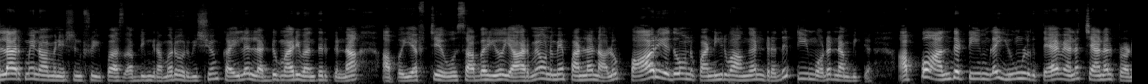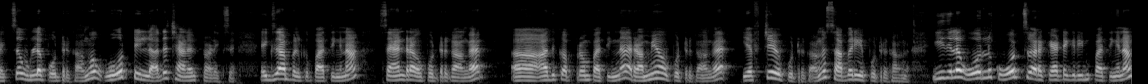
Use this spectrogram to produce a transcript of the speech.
எல்லாருக்குமே நாமினேஷன் ஃப்ரீ பாஸ் அப்படிங்கிற மாதிரி ஒரு விஷயம் கையில் லட்டு மாதிரி வந்திருக்குன்னா அப்போ எஃப்ஜேஓ சபரியோ யாருமே ஒன்றுமே பண்ணலனாலும் பாரு ஏதோ ஒன்று பண்ணிடுவாங்கன்றது டீமோட நம்பிக்கை. அப்போ அந்த டீமில் இவங்களுக்கு தேவையான சேனல் ப்ராடக்ட்ஸை உள்ளே போட்டிருக்காங்க. ஓட்டு இல்லாத சேனல் ப்ராடக்ட்ஸ் எக்ஸாம்பிளுக்கு பார்த்தீங்கன்னா சாண்ட்ராவை போட்டிருக்காங்க. அதுக்கப்புறம் பார்த்தீங்கன்னா ரம்யாவை போட்டிருக்காங்க. எஃப்ஜேவை போட்டிருக்காங்க. சபரியை போட்டிருக்காங்க. இதில் ஓரளவுக்கு ஓட்ஸ் வர கேட்டகரின்னு பார்த்தீங்கன்னா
